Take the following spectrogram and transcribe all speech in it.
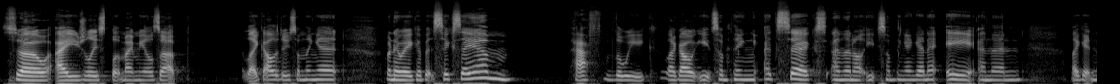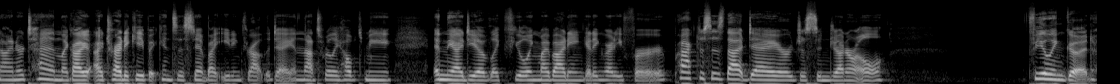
So I usually split my meals up. Like I'll do something at when I wake up at 6 a.m. half of the week. Like I'll eat something at six and then I'll eat something again at eight and then like at nine or 10. Like I, I try to keep it consistent by eating throughout the day. And that's really helped me in the idea of like fueling my body and getting ready for practices that day or just in general feeling good.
